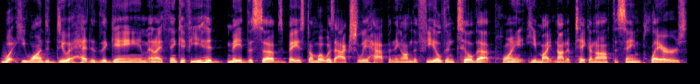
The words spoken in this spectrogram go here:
what he wanted to do ahead of the game. And I think if he had made the subs based on what was actually happening on the field until that point, he might not have taken off the same players.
